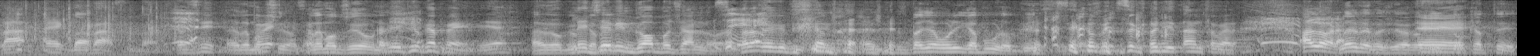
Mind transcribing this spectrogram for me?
La, ecco, basta, no, così. È l'emozione, è l'emozione. Avevi più capelli, eh? Avevo più Leggevi capelli. il gobbo già allora, però avevi più capelli. Sbagliavo riga pure, ho visto. Sì, ho penso che ogni tanto. Allora, Lei mi faceva così, eh, tocca a te.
